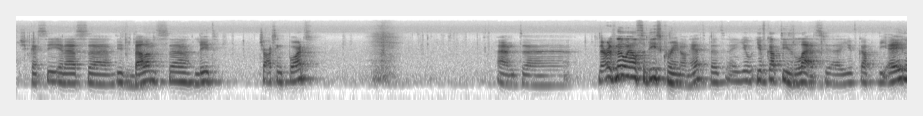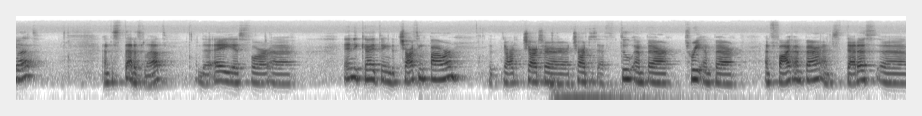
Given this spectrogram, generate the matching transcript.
As you can see, it has uh, these balance uh, lead charging port. And uh, there is no LCD screen on it, but uh, you, you've got these LEDs. Uh, you've got the A LED and the status LED. The A is for uh, indicating the charging power. The charger charges at 2 ampere, 3 ampere and 5 ampere and the status uh,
